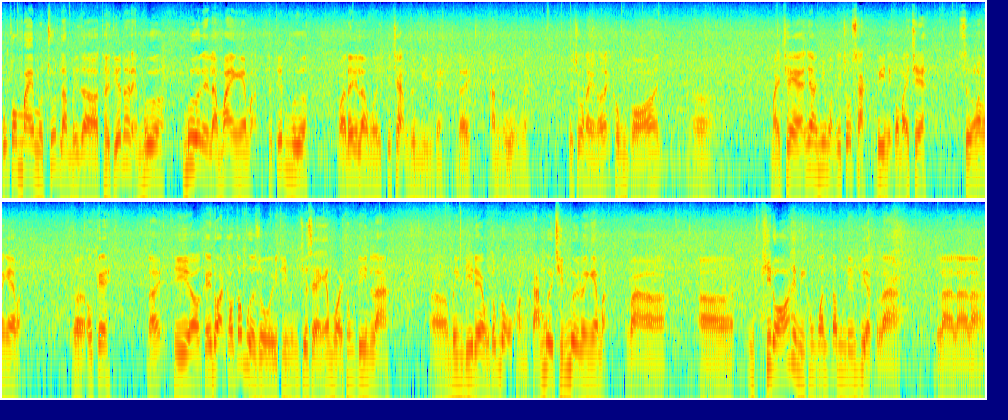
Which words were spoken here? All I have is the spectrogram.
Cũng có may một chút là bây giờ thời tiết nó lại mưa. Mưa đây là may anh em ạ thời tiết mưa. Và đây là một cái trạm dừng nghỉ này. Đấy ăn uống này. Cái chỗ này nó lại không có uh, mái che nhá. Nhưng mà cái chỗ sạc pin lại có mái che. Sướng lắm anh em ạ. Rồi ok. Đấy thì uh, cái đoạn cao tốc vừa rồi thì mình chia sẻ anh em vài thông tin là uh, mình đi đều tốc độ khoảng 80 90 luôn anh em ạ. Và uh, khi đó thì mình không quan tâm đến việc là là là là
